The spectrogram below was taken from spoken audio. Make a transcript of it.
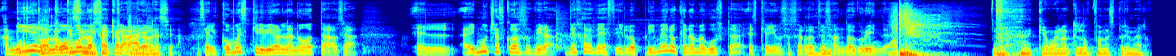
A mí el cómo lo sacaron. O sea, el cómo escribieron la nota. O sea, el, hay muchas cosas. Mira, deja de decir. Lo primero que no me gusta es que hay un sacerdote uh -huh. usando Grinder. Qué bueno que lo pones primero.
